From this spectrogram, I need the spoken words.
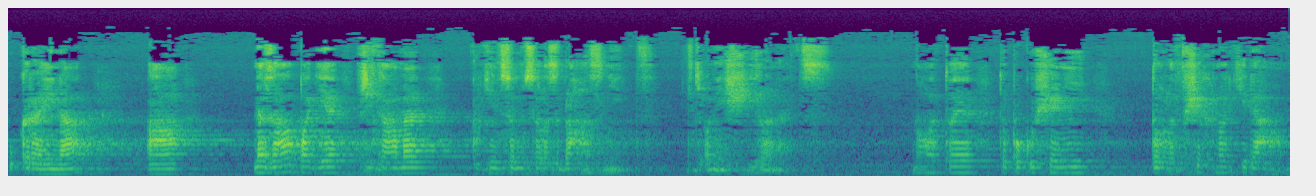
Ukrajina A na západě říkáme, Putin se musel zbláznit. Teď on je šílenec. No ale to je to pokušení, tohle všechno ti dám.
